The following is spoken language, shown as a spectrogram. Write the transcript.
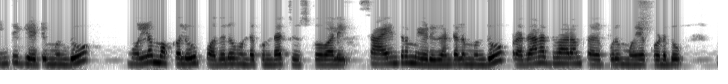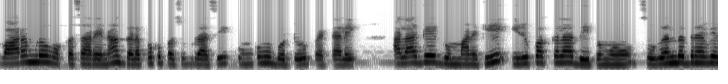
ఇంటి గేటు ముందు ముళ్ళ మొక్కలు పొదలు ఉండకుండా చూసుకోవాలి. సాయంత్రం ఏడు గంటల ముందు ప్రధాన ద్వారం తలుపులు మూయకూడదు. వారంలో ఒక్కసారైనా గడపకు పసుపు రాసి కుంకుమ బొట్టు పెట్టాలి. అలాగే గుమ్మానికి ఇరుపక్కల దీపము సుగంధ ద్రవ్య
